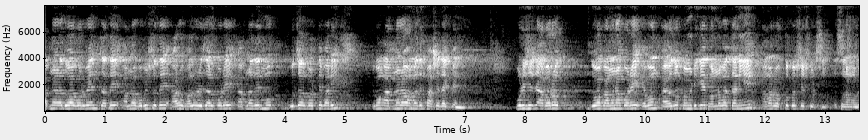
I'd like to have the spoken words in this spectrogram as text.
আপনারা দোয়া করবেন যাতে আমরা ভবিষ্যতে আরও ভালো রেজাল্ট করে আপনাদের মুখ উজ্জ্বল করতে পারি এবং আপনারাও আমাদের পাশে থাকবেন। পরিশেষে আবারও দোয়া কামনা করে এবং আয়োজক কমিটিকে ধন্যবাদ জানিয়ে আমার বক্তব্য শেষ করছি। আসসালামু আলাইকুম।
